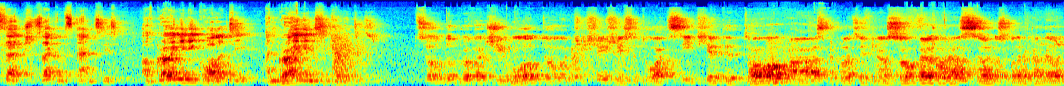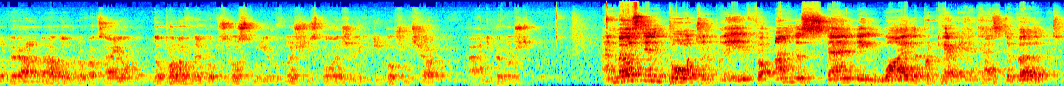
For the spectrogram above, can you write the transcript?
circumstances of growing inequality and growing insecurities. Co doprowadziło do dzisiejszej sytuacji, kiedy to a spekulacje finansowe oraz gospodarka neoliberalna doprowadzają do ponownego wzrostu nierówności społecznych i poczucia niepewności. And most importantly, for understanding why the precariat has developed,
